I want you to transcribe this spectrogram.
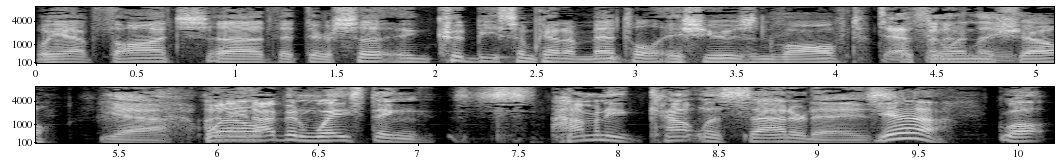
We have thoughts uh, that there's so, could be some kind of mental issues involved with doing the show. Yeah. well, I mean, I've been wasting how many countless Saturdays? Yeah, Well,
